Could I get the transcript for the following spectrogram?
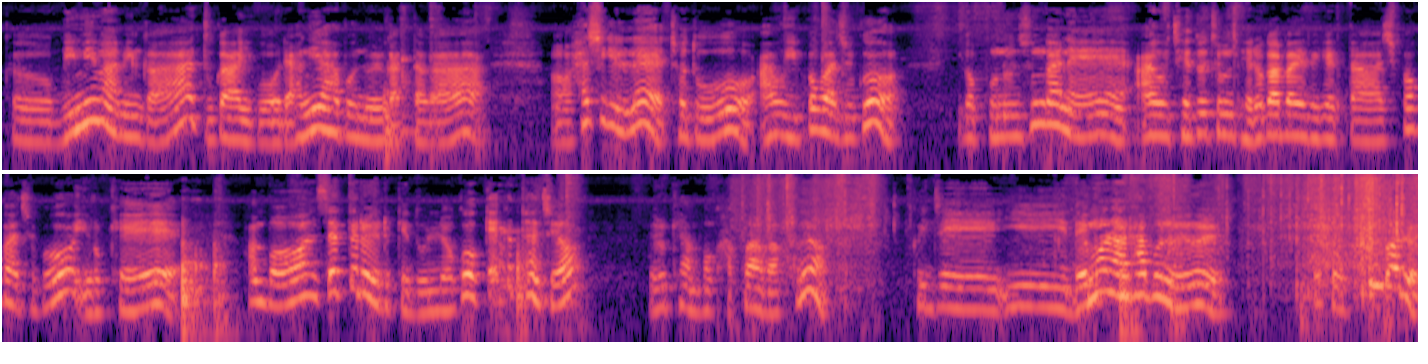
그 미미맘인가? 누가 이거 량이 화분을 갖다가 어, 하시길래 저도 아우 이뻐가지고 이거 보는 순간에 아유 쟤도 좀 데려가 봐야 되겠다 싶어가지고 이렇게 한번 세트로 이렇게 놓으려고 깨끗하죠? 이렇게 한번 갖고 와봤고요. 그 이제 이 네모난 화분을 조금 큰 거를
